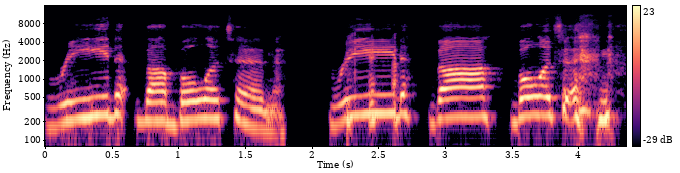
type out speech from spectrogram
read the bulletin read the bulletin.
